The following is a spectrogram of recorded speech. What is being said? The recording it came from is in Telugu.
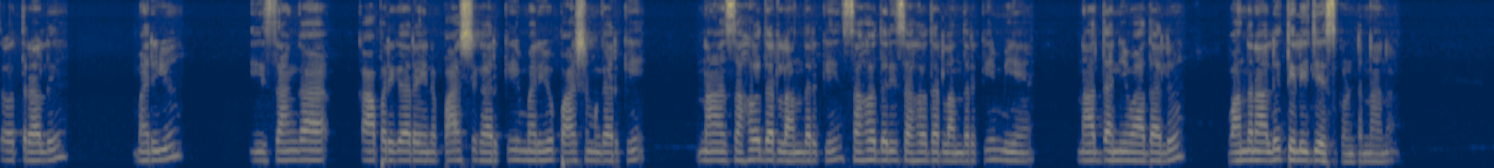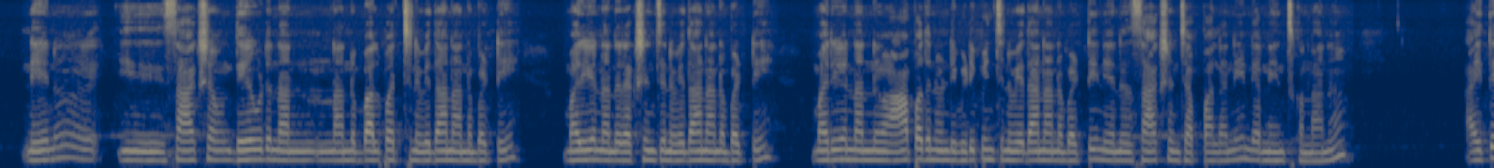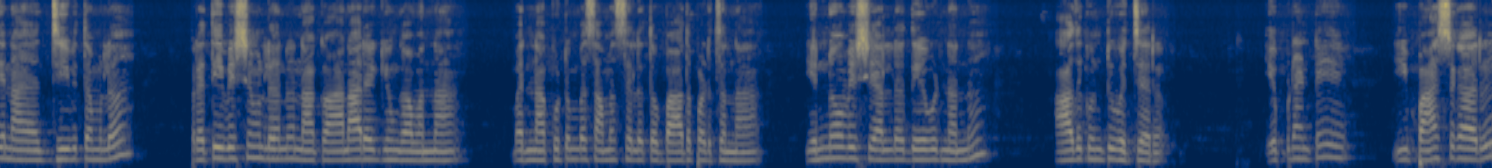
స్తోత్రాలు. మరియు ఈ సంఘ కాపరి గారైన పాష గారికి మరియు పాషమ్మ గారికి నా సహోదరులందరికీ సహోదరి సహోదరులందరికీ మీ నా ధన్యవాదాలు వందనాలు తెలియజేసుకుంటున్నాను. నేను ఈ సాక్ష్యం దేవుడు నన్ను నన్ను బలపరిచిన విధానాన్ని బట్టి మరియు నన్ను రక్షించిన విధానాన్ని బట్టి మరియు నన్ను ఆపద నుండి విడిపించిన విధానాన్ని బట్టి నేను సాక్ష్యం చెప్పాలని నిర్ణయించుకున్నాను. అయితే నా జీవితంలో ప్రతి విషయంలోనూ నాకు అనారోగ్యంగా ఉన్నా మరి నా కుటుంబ సమస్యలతో బాధపడుతున్న ఎన్నో విషయాల్లో దేవుడు నన్ను ఆదుకుంటూ వచ్చారు. ఎప్పుడంటే ఈ పాస్టర్ గారు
